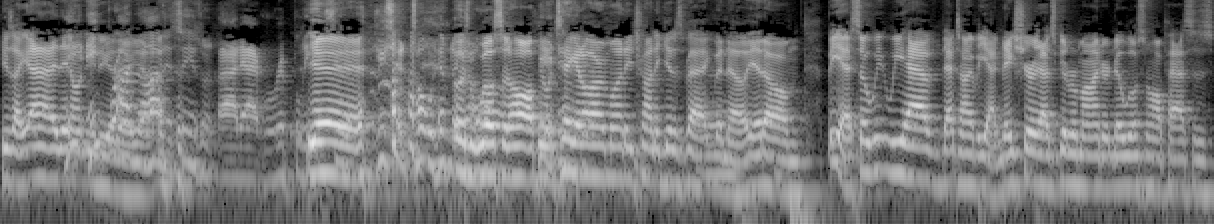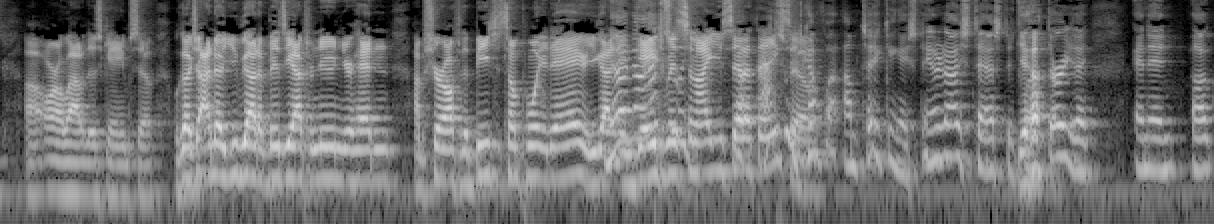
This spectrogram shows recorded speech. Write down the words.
He's like, ah, they don't need he to there. probably behind the scenes was, ah, that Ripley. Yeah. You should, have told him to It was Wilson home." Hall. People taking all our money, trying to get us back. But no, it um. But yeah, so we, we have that time. But yeah, make sure that's a good reminder. No Wilson Hall passes uh, are allowed in those games. So, well, Coach, I know you've got a busy afternoon. You're heading, I'm sure, off to the beach at some point today, or you got No, no, engagements actually- tonight. You said, no, I think. actually, it's so, kind of fun. I'm taking a standardized test at Yeah. twelve thirty today, and then uh,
